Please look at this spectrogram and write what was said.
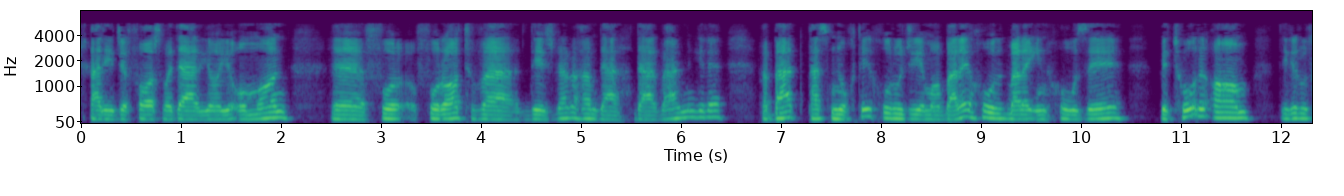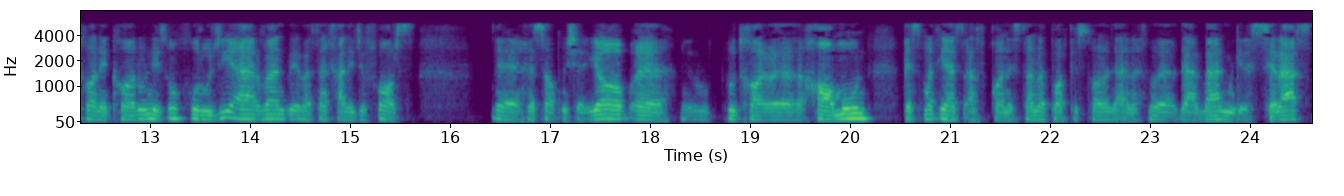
خلیج فارس و دریای عمان فرات و دجله رو هم در, در بر می‌گیره. و بعد پس نقطه خروجی ما برای, برای این حوزه به طور عام دیگه رودخانه کارون نیست. اون خروجی اروند به مثلا خلیج فارس حساب میشه. یا رودخانه هامون قسمتی از افغانستان و پاکستان رو در, در بر می‌گیره. سرخس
